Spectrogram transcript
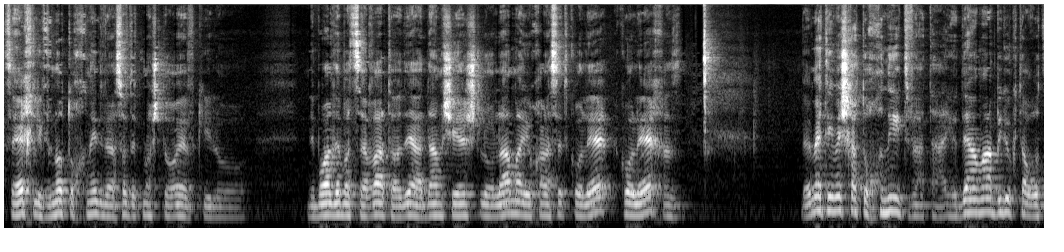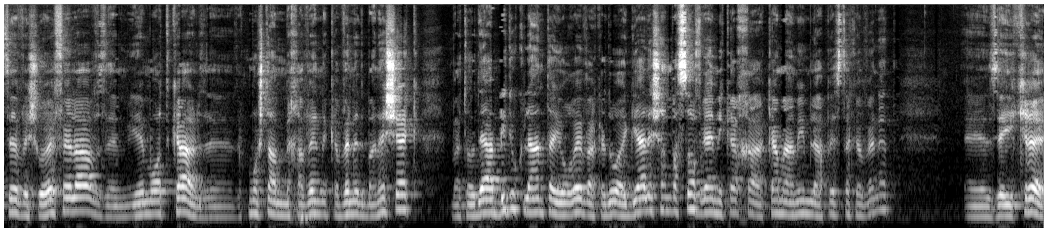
שצריך לבנות תוכנית ולעשות את מה שאתה אוהב, כאילו, דיברו על זה בצבא, אתה יודע, אדם שיש לו למה יוכל לעשות כל איך, אז באמת, אם יש לך תוכנית ואתה יודע מה בדיוק אתה רוצה ושואף אליו, זה יהיה מאוד קל. זה, זה כמו שאתה מכוון, מכוונת בנשק, ואתה יודע בדיוק לאן אתה יורה והכדור יגיע לשם בסוף, גם אם ייקח לך כמה ימים לאפס את הכוונת, אה, זה יקרה.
